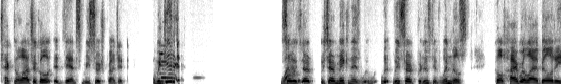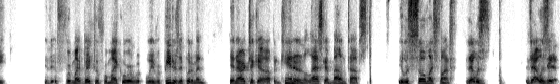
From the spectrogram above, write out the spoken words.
technological advanced research project. And we did it. So we started, we started making these, we started producing windmills called high reliability eh, for my, for microwave repeaters, they put them in Antarctica, up in Canada and Alaska, mountaintops. It was so much fun. That was, that was it.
